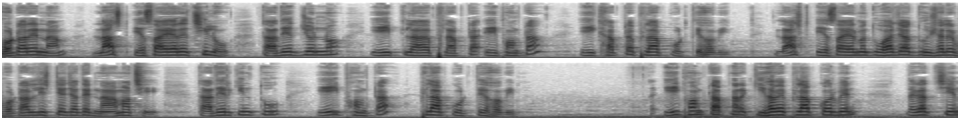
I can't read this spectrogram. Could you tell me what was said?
ভোটারের নাম লাস্ট এসআইআরে ছিল, তাদের জন্য এই ফ্ল্যাপটা এই ফর্মটা, এই খাপটা ফিল করতে হবে। লাস্ট এসআইআর মানে দু হাজার দুই সালের ভোটার লিস্টে যাদের নাম আছে, তাদের কিন্তু এই ফর্মটা ফিল করতে হবে। এই ফর্মটা আপনারা কীভাবে ফিল করবেন? দেখাচ্ছেন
